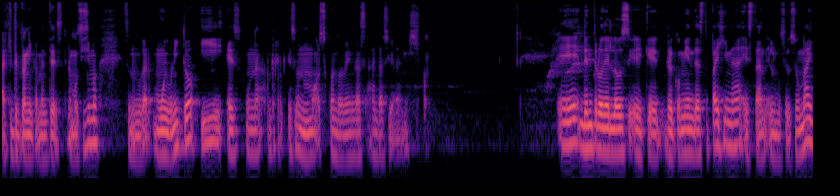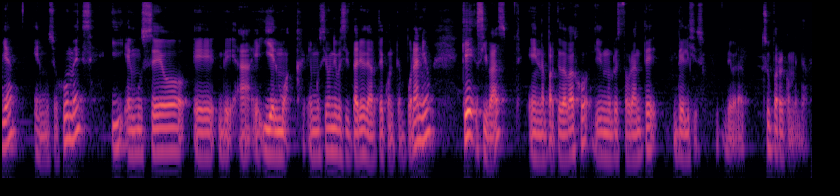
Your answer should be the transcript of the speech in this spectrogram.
Arquitectónicamente es hermosísimo, es un lugar muy bonito y es, una, es un must cuando vengas a la Ciudad de México. Eh, dentro de los eh, que recomienda esta página están el Museo Sumaya, el Museo Jumex, y el Museo eh, de, ah, y el MUAC, el Museo Universitario de Arte Contemporáneo, que si vas, en la parte de abajo tiene un restaurante delicioso, de verdad, súper recomendable.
